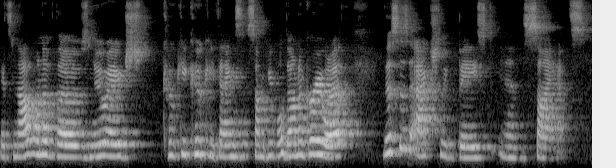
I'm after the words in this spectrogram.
It's not one of those new age kooky kooky things that some people don't agree with. This is actually based in science.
